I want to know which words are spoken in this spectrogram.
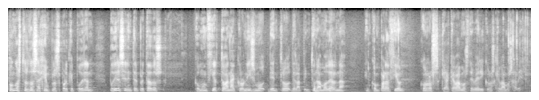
Pongo estos dos ejemplos porque podrían, podrían ser interpretados como un cierto anacronismo dentro de la pintura moderna en comparación con los que acabamos de ver y con los que vamos a ver.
